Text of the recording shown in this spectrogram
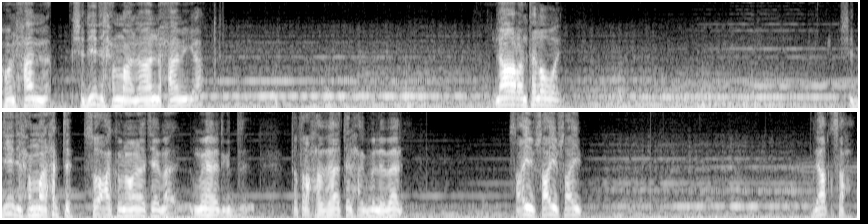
هون حامي شديد الحمان ما انه حامي قاعد. نارا تلظي شديد الحمان حتى صوعك من هنا ما تطرحها فيها تلحق باللبان صعيب صعيب صعيب. لا اقصح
